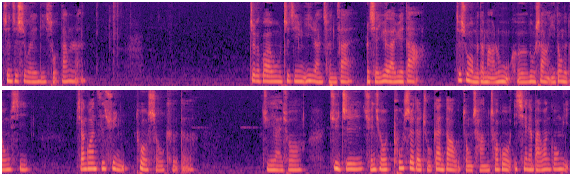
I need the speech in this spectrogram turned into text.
甚至视为理所当然。这个怪物至今依然存在，而且越来越大。这是我们的马路和路上移动的东西。相关资讯唾手可得。举例来说，据知全球铺设的主干道总长超过一千两百万公里。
